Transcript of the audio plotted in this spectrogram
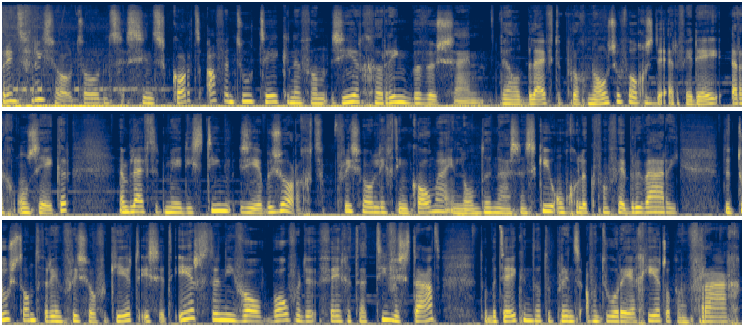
Prins Friso toont sinds kort af en toe tekenen van zeer gering bewustzijn. Wel blijft de prognose volgens de RVD erg onzeker en blijft het medisch team zeer bezorgd. Friso ligt in coma in Londen na zijn ski-ongeluk van februari. De toestand waarin Friso verkeert is het eerste niveau boven de vegetatieve staat. Dat betekent dat de prins af en toe reageert op een vraag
